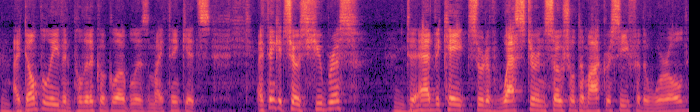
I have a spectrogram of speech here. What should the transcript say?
Hmm. I don't believe in political globalism. I think, it's, I think it shows hubris to mm-hmm. advocate sort of Western social democracy for the world,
